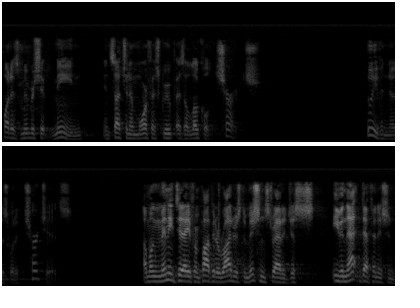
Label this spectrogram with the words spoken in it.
what does membership mean in such an amorphous group as a local church? Who even knows what a church is? Among many today, from popular writers to mission strategists, even that definition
